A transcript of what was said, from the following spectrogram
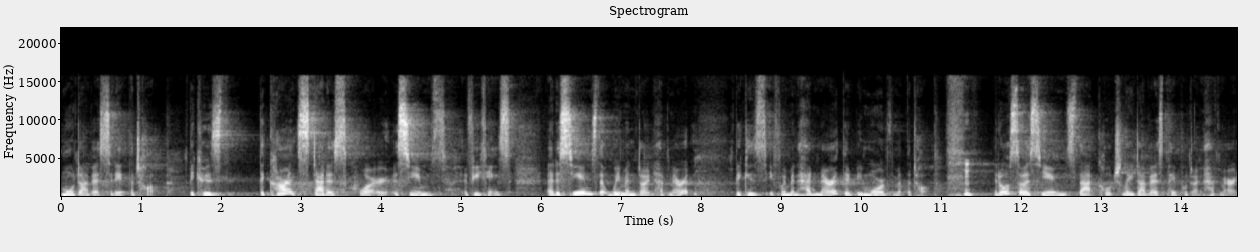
more diversity at the top. Because the current status quo assumes a few things. It assumes that women don't have merit, because if women had merit, there'd be more of them at the top. it also assumes that culturally diverse people don't have merit,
